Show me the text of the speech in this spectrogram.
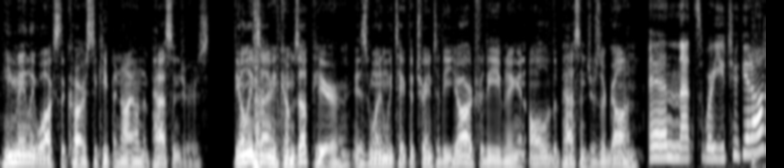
He mainly walks the cars to keep an eye on the passengers. The only time he comes up here is when we take the train to the yard for the evening and all of the passengers are gone. And that's where you two get off?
